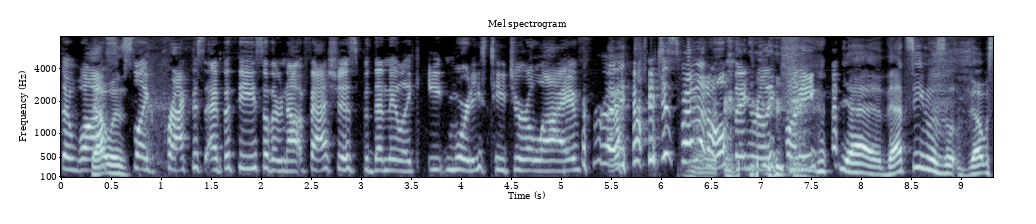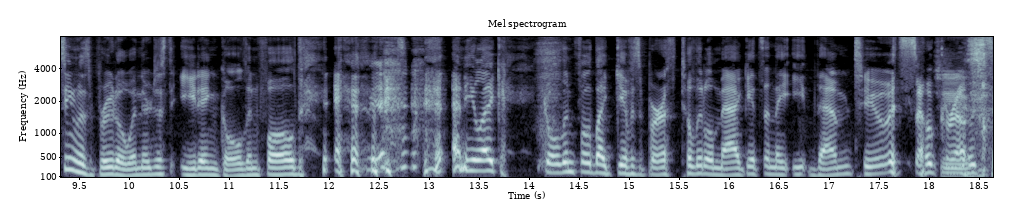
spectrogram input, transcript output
the wasps was- like practice empathy so they're not fascist, but then they like eat Morty's teacher alive. Right. I just find that whole thing really funny. yeah, that scene was that scene was brutal when they're just eating Goldenfold, and, and he like Goldenfold like gives birth to little maggots and they eat them too. It's so gross.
